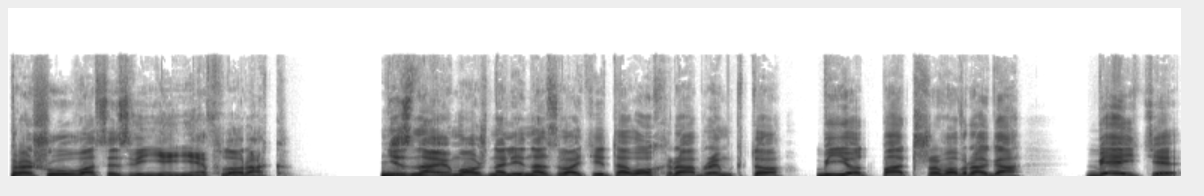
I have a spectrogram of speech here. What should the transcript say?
Прошу у вас извинения, Флорак. Не знаю, можно ли назвать и того храбрым, кто бьет падшего врага. Бейте!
